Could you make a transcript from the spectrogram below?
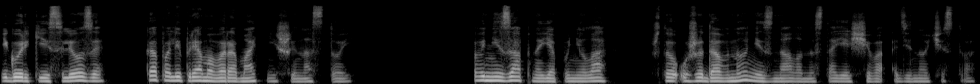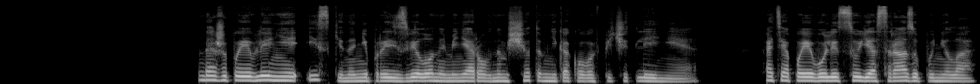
и горькие слезы капали прямо в ароматнейший настой. Внезапно я поняла, что уже давно не знала настоящего одиночества. Даже появление Искина не произвело на меня ровным счетом никакого впечатления, хотя по его лицу я сразу поняла.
